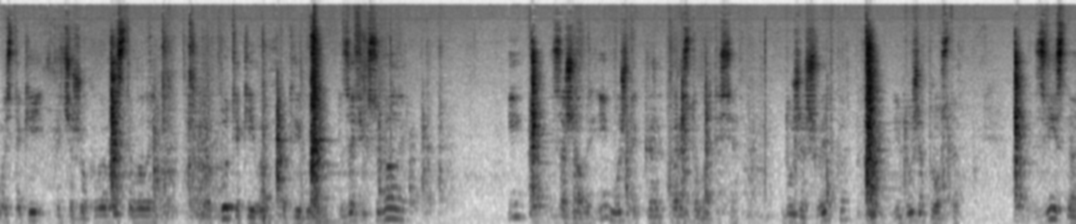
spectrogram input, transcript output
ось такий рычажок. Ви виставили кут, який вам потрібен, зафіксували і зажали. І можете користуватися дуже швидко і дуже просто. Звісно,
